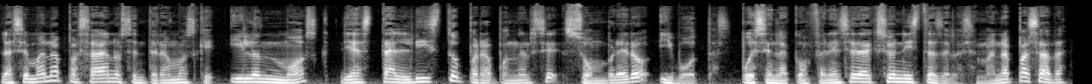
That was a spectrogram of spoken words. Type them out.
la semana pasada nos enteramos que Elon Musk ya está listo para ponerse sombrero y botas, pues en la conferencia de accionistas de la semana pasada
